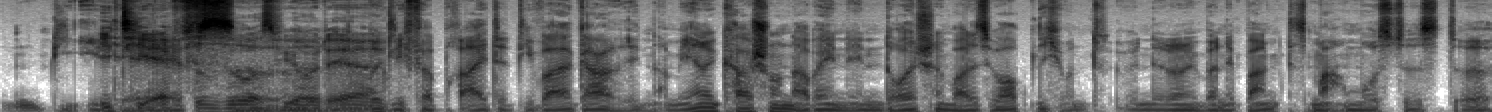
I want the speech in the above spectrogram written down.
die ETFs, ETFs sowas wie heute, ja. wirklich verbreitet. Die war gar in Amerika schon, aber in, in Deutschland war das überhaupt nicht. Und wenn du dann über eine Bank das machen musstest, äh,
